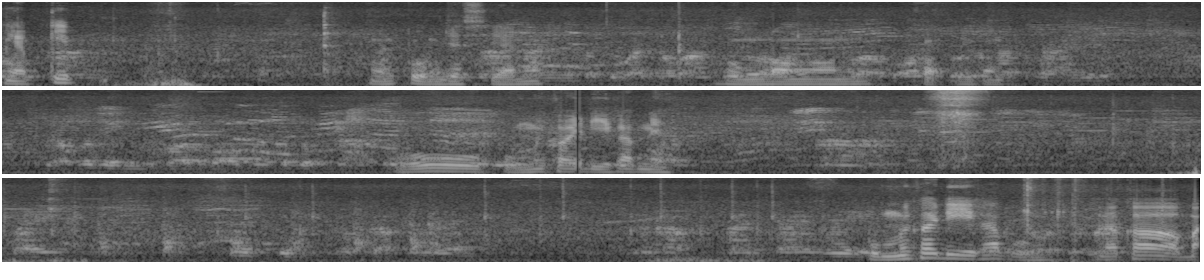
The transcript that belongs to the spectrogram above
เงียบกิ๊บเหมือนปุ่มจะเสียเนอะผมลองลองนี้เกาะดูก่อนโอ้ปุ่มไม่ค่อยดีครับเนี่ยปุ่มไม่ค่อยดีครับผมแล้วก็ใบ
